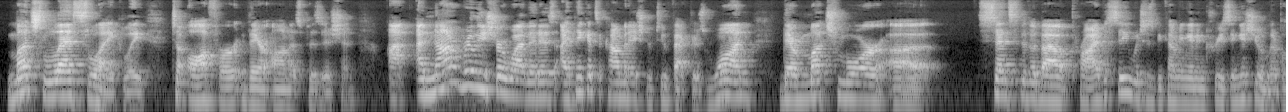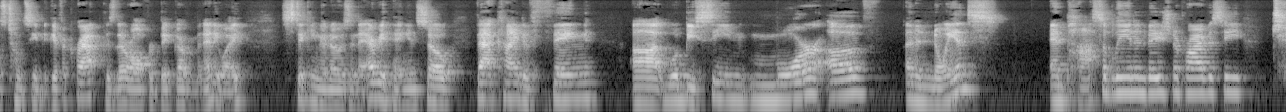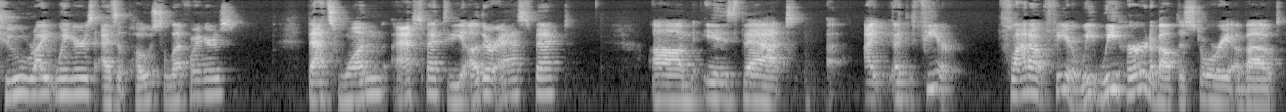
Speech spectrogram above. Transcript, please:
much less likely to offer their honest position. I, am not really sure why that is. I think it's a combination of two factors. One, they're much more uh, sensitive about privacy, which is becoming an increasing issue, and liberals don't seem to give a crap because they're all for big government anyway, sticking their nose into everything. And so that kind of thing uh, will be seen more of an annoyance and possibly an invasion of privacy to right wingers as opposed to left wingers. That's one aspect. The other aspect um, is that I, I, fear, flat out fear. We we heard about the story about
